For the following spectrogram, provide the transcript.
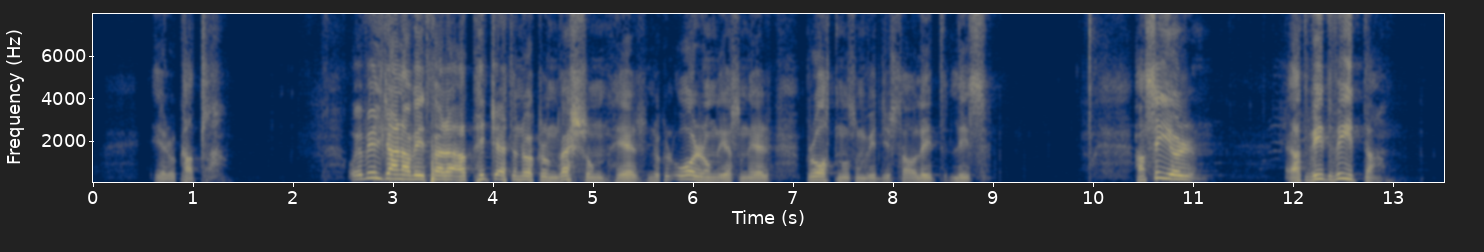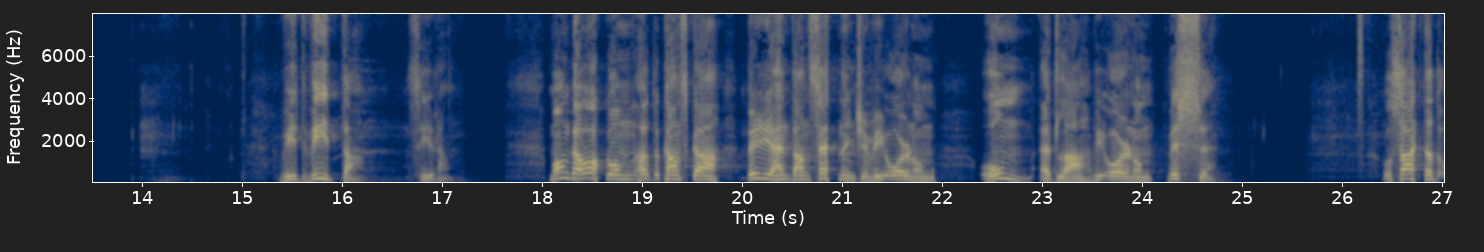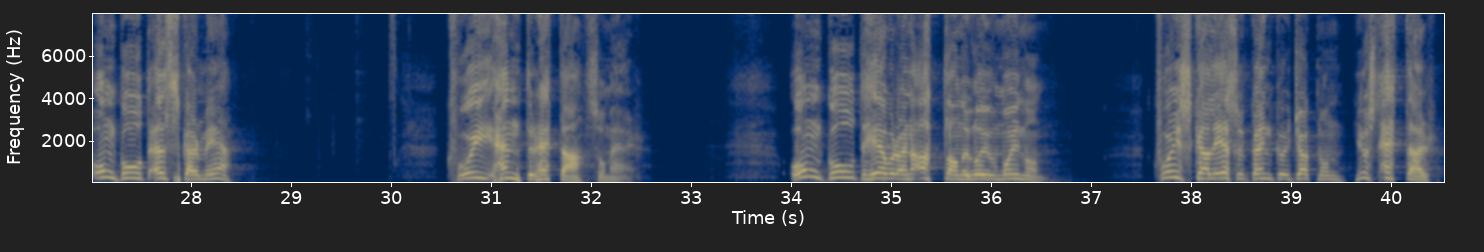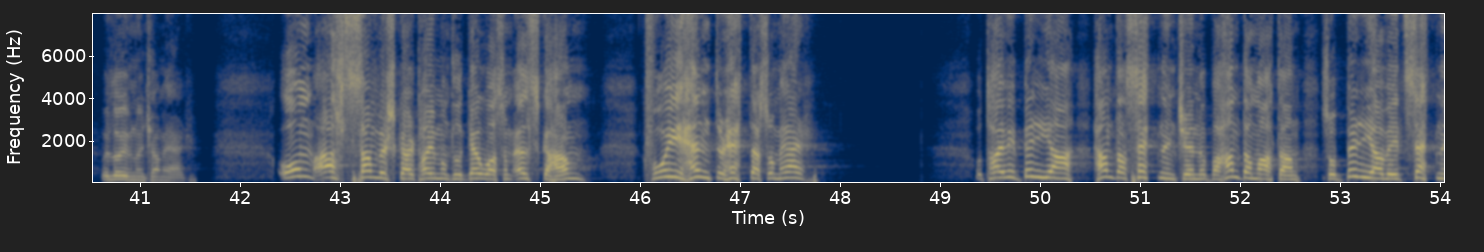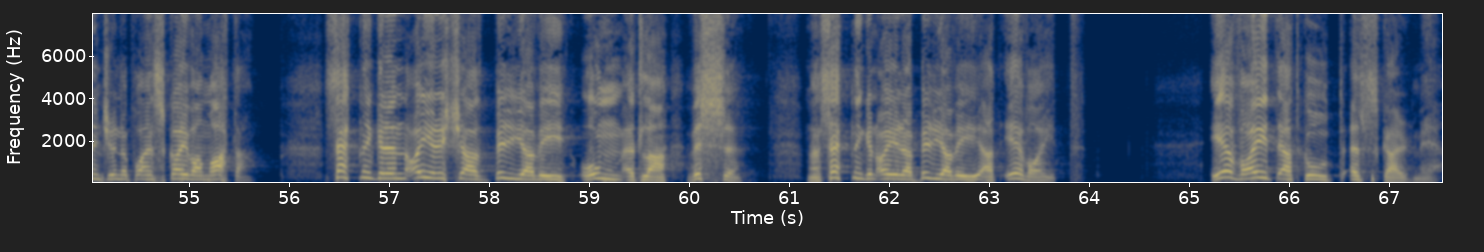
er og kalla. Og jeg vil gjerne vidfære at hitje etter noen versjon her, noen åren her som er bråten som vi just har litt lyst Han sier att vid vita vid vita säger han. Många av oss hade kanske börjat hända en sättning vid åren om eller vid åren visse och sagt att om god älskar mig kvui henter hetta som är. Om god hever en atlan i löv munnen Hvor skal jeg så gønge i djøknen just hettar og løyvnen kommer her? Om alt samverskar tøymon til gåa som elskar han, hvor henter hetta som er? Og tar vi byrja handa setningen på handamatan, så byrja vi setningen på en skøyvan mata. Setningen øyer ikke at byrja vi om etla visse, men setningen øyer at byrja vi at jeg veit. Jeg veit at Gud elskar meg.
